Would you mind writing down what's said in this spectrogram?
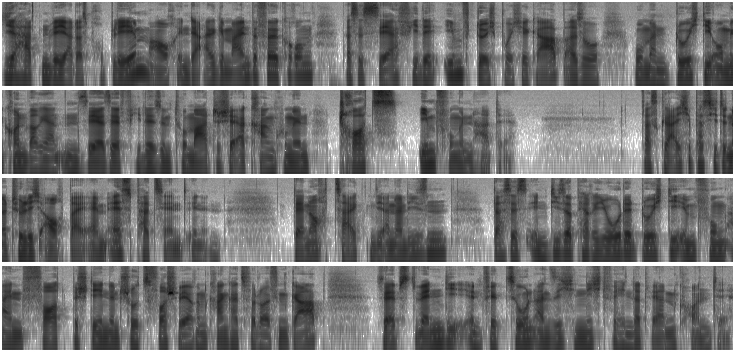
Hier hatten wir ja das Problem, auch in der Allgemeinbevölkerung, dass es sehr viele Impfdurchbrüche gab, also wo man durch die Omikron-Varianten sehr, sehr viele symptomatische Erkrankungen trotz Impfungen hatte. Das gleiche passierte natürlich auch bei MS-PatientInnen. Dennoch zeigten die Analysen, dass es in dieser Periode durch die Impfung einen fortbestehenden Schutz vor schweren Krankheitsverläufen gab, selbst wenn die Infektion an sich nicht verhindert werden konnte.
